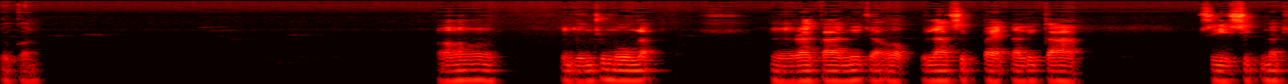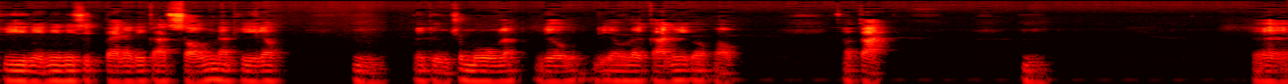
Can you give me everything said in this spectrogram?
ดี๋ยวก่อนอ๋อเป็นถึงชั่วโมงละรายการนี้จะออกเวลา 18 นาฬิกา สี่สิบนาทีนี่นี่นี่สิบแปดนาฬิกาสองนาทีแล้ว อืมไม่ถึงชั่วโมงแล้ว เดี๋ยว เดี๋ยวรายการนี้ก็ออกอากาศ อืมเออ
